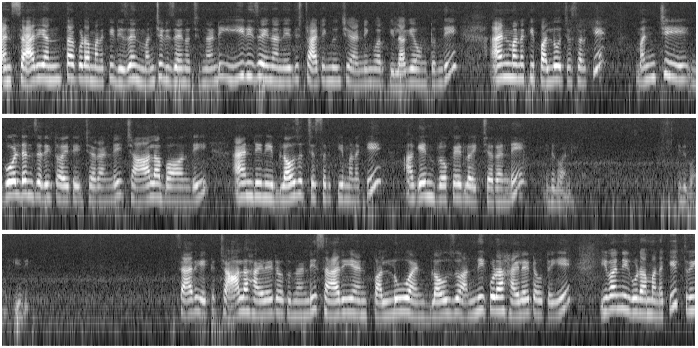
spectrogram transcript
అండ్ శారీ అంతా కూడా మనకి డిజైన్ మంచి డిజైన్ వచ్చిందండి. ఈ డిజైన్ అనేది స్టార్టింగ్ నుంచి ఎండింగ్ వరకు ఇలాగే ఉంటుంది. అండ్ మనకి పళ్ళు వచ్చేసరికి మంచి గోల్డెన్ జరీతో అయితే ఇచ్చారండి. చాలా బాగుంది. అండ్ దీని బ్లౌజ్ వచ్చేసరికి మనకి అగైన్ బ్రోకేడ్లో ఇచ్చారండి. ఇదిగోండి. ఇదిగోండి. ఇది. శారీ అయితే చాలా హైలైట్ అవుతుందండి. Sari and pallu and blouse అన్నీ కూడా హైలైట్ అవుతాయి. ఇవన్నీ కూడా మనకి three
